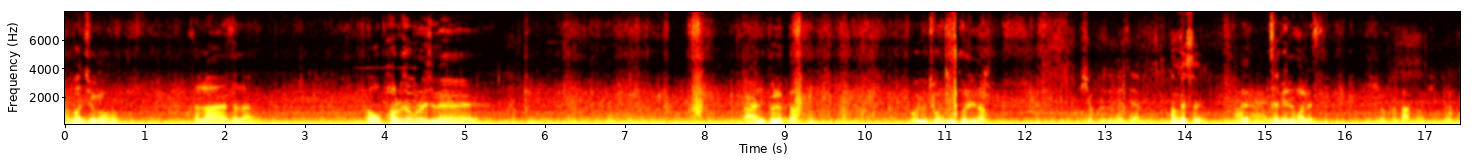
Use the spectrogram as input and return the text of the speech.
한번 주고. 살랑살랑 어 바로 잡으시네. 아 이끌렸다. 어 이거 처음부터 털리나? 쇼크도 맸어요. 안 맸어요. 네, 채비를만 했어 쇼크도 안 힘들다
